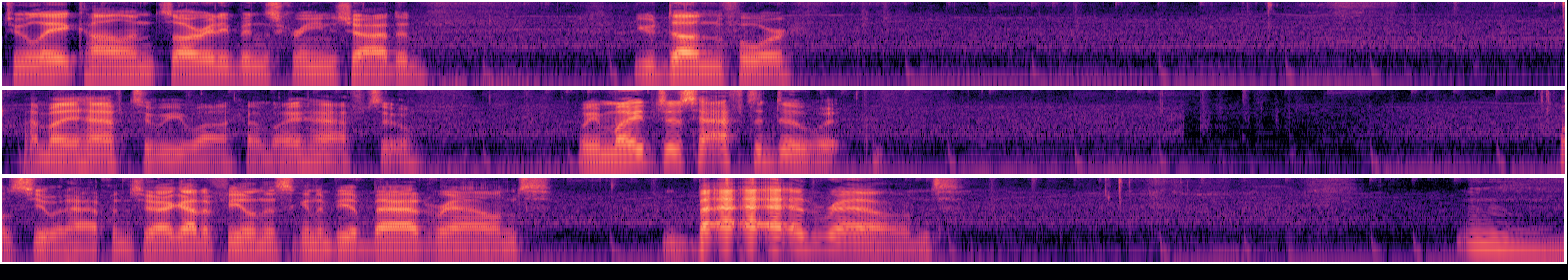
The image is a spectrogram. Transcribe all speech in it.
Too late, Colin. It's already been screenshotted. You done for. I might have to, Ewok. I might have to. We might just have to do it. We'll see what happens here. I got a feeling this is going to be a bad round. Bad round. Hmm.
